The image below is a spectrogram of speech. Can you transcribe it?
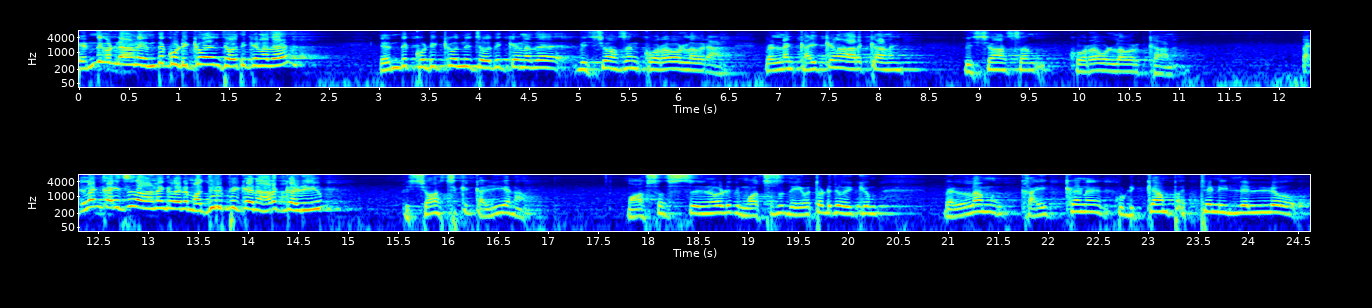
എന്തുകൊണ്ടാണ് എന്ത് കുടിക്കുമെന്ന് ചോദിക്കണത്? എന്ത് കുടിക്കുമെന്ന് ചോദിക്കണത് വിശ്വാസം കുറവുള്ളവരാണ്. വെള്ളം കഴിക്കണത് ആർക്കാണ്? വിശ്വാസം കുറവുള്ളവർക്കാണ്. വെള്ളം കഴിച്ചതാണെങ്കിൽ അതിനെ മധുരിപ്പിക്കാൻ ആർ കഴിയും? വിശ്വാസിക്ക് കഴിയണം. മോസസിനോട് മോസസ് ദൈവത്തോട് ചോദിക്കും വെള്ളം കഴിക്കണ് കുടിക്കാൻ പറ്റണില്ലല്ലോ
